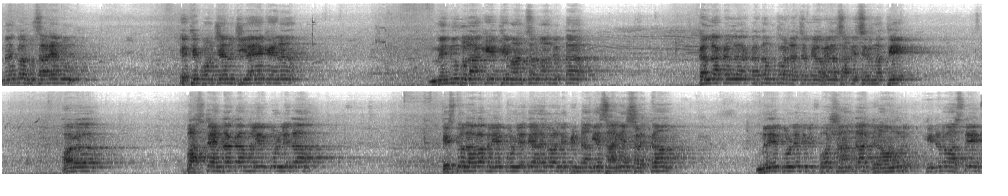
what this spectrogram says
ਮੈਂ ਤੁਹਾਨੂੰ ਸਾਰਿਆਂ ਨੂੰ ਇੱਥੇ ਪਹੁੰਚਿਆਂ ਨੂੰ ਜੀ ਆਇਆਂ ਕਹਿਣਾ, ਮੈਨੂੰ ਬੁਲਾ ਕੇ ਇੱਥੇ ਮਾਨ ਸਨਮਾਨ ਦਿੱਤਾ। ਕੱਲਾ ਕੱਲਾ ਕਦਮ ਤੁਹਾਡਾ ਚੱਲਿਆ ਹੋਇਆ ਸਾਡੇ ਸਿਰ ਮੱਥੇ। ਔਰ ਬੱਸ ਸਟੈਂਡ ਦਾ ਕੰਮ ਮਲੇਰ ਕੋਲੇ ਦਾ, ਇਸ ਤੋਂ ਇਲਾਵਾ ਮਲੇਰ ਕੋਲੇ ਦੇ ਆਲੇ ਦੁਆਲੇ ਦੇ ਪਿੰਡਾਂ ਦੀਆਂ ਸਾਰੀਆਂ ਸੜਕਾਂ ਮਲੇਰ ਕੋਲੇ ਦੇ ਵਿੱਚ ਬਹੁਤ ਸ਼ਾਨਦਾਰ ਗਰਾਊਂਡ ਖੇਡਣ ਵਾਸਤੇ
